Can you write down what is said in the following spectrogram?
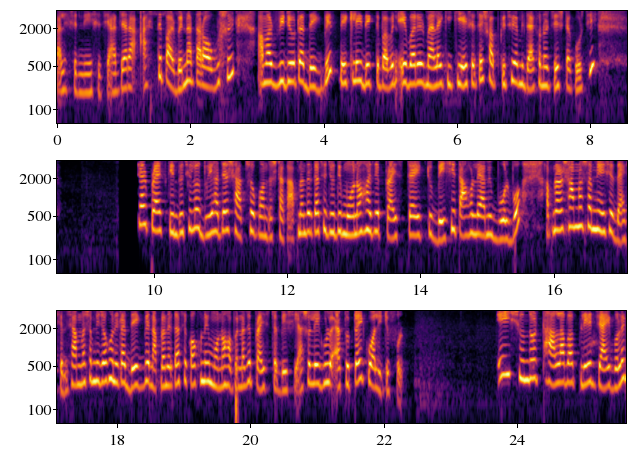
কালেকশন নিয়ে এসেছে। আর যারা আসতে পারবেন না, তারা অবশ্যই আমার ভিডিওটা দেখবেন দেখলেই দেখতে পাবেন। এবারের মেলায় কী কী এসেছে সব কিছুই আমি দেখানোর চেষ্টা করছি। এটার প্রাইস কিন্তু ছিল দুই হাজার সাতশো পঞ্চাশ টাকা। আপনাদের কাছে যদি মনে হয় যে প্রাইসটা একটু বেশি, তাহলে আমি বলব। আপনারা সামনাসামনি এসে দেখেন। সামনাসামনি যখন এটা দেখবেন, আপনাদের কাছে কখনোই মনে হবে না যে প্রাইসটা বেশি। আসলে এগুলো এতটাই কোয়ালিটিফুল এই সুন্দর থালা বা প্লেট যাই বলেন,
